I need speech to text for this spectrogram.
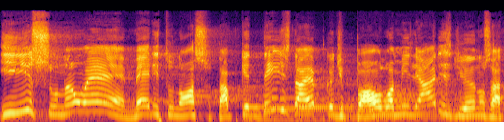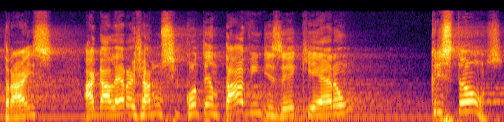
E isso não é mérito nosso, tá? Porque desde a época de Paulo, há milhares de anos atrás, a galera já não se contentava em dizer que eram cristãos.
